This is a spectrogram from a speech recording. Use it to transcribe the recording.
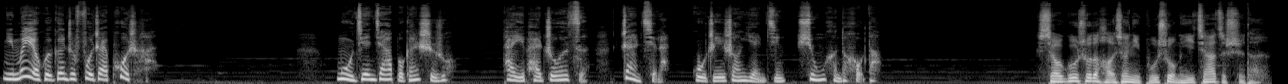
你们也会跟着负债破产。穆坚家不甘示弱，他一拍桌子，站起来，鼓着一双眼睛，凶狠的吼道：“小姑说的好像你不是我们一家子似的，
